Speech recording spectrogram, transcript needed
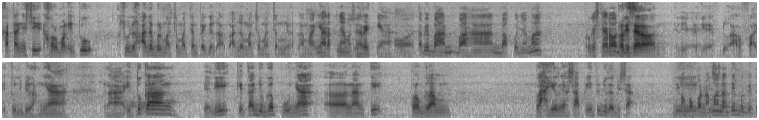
Katanya sih hormon itu sudah ada bermacam-macam ada macam-macam namanya. Mereknya maksudnya. Mereknya. Oh, tapi bahan bahan bakunya mah progesteron. Progesteron. Jadi PGF2 alpha itu dibilangnya. Nah, itu Oh. Kang. Jadi kita juga punya eh, nanti program lahirnya sapi itu juga bisa di Oh, pokoknya mah di- nanti begitu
